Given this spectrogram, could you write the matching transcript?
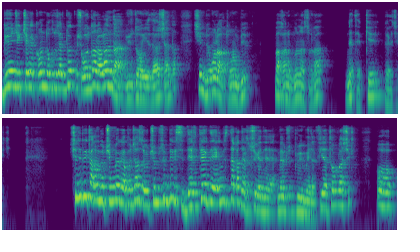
Bir önceki çeyrek 19.54'müş. Oradan alan da %17 aşağıda. Şimdi 16-11. Bakalım bundan sonra ne tepki verecek. Şimdi bir takım ölçümler yapacağız. Ölçümümüzün birisi defter değerimiz ne kadar sürede mevcut büyümeyle fiyata ulaşır. O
